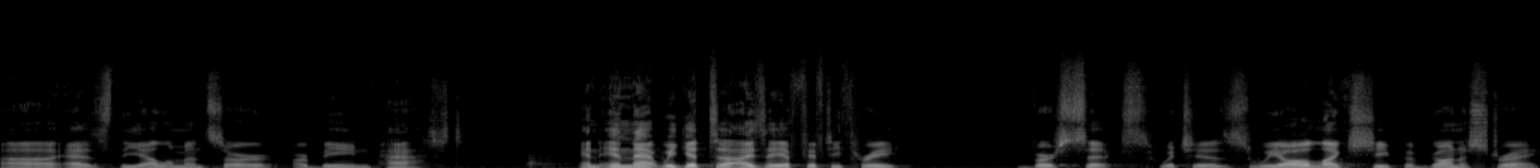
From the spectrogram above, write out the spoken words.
uh, as the elements are, are being passed. And in that, we get to Isaiah 53, verse 6, which is We all, like sheep, have gone astray.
